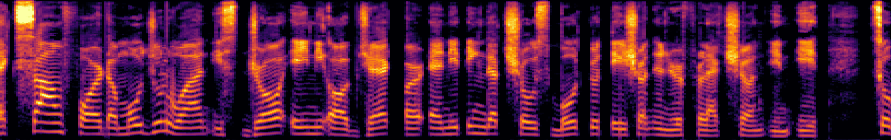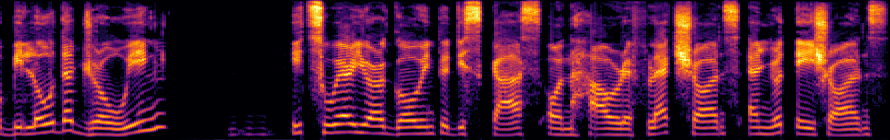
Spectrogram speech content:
exam for the module 1 is draw any object or anything that shows both rotation and reflection in it. So below the drawing, it's where you are going to discuss on how reflections and rotations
